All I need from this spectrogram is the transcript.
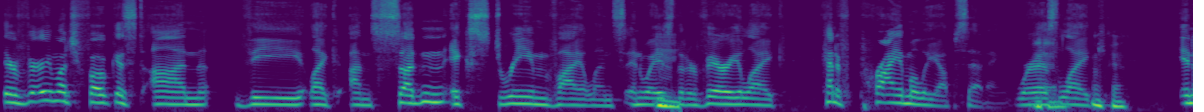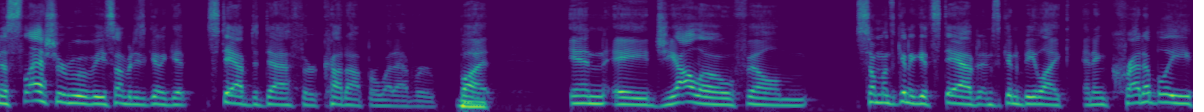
they're very much focused on the like on sudden extreme violence in ways mm. that are very like kind of primally upsetting whereas yeah. like okay. in a slasher movie somebody's going to get stabbed to death or cut up or whatever mm. but in a giallo film someone's going to get stabbed and it's going to be like an incredibly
